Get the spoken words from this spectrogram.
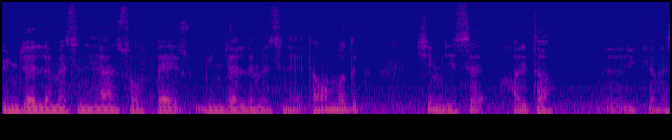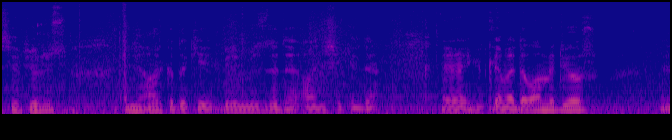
güncellemesini yani software güncellemesini tamamladık. Şimdi ise harita e, yüklemesi yapıyoruz. Yine arkadaki birimimizde de aynı şekilde e, yükleme devam ediyor. E,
